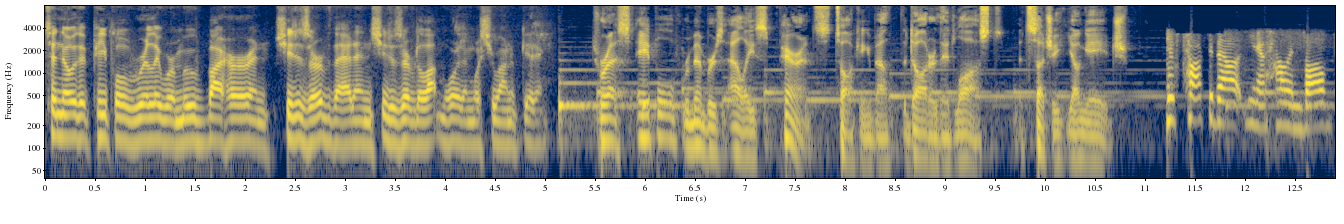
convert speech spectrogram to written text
to know that people really were moved by her, and she deserved that, and she deserved a lot more than what she wound up getting. Therese Apel remembers Allie's parents talking about the daughter they'd lost at such a young age. Just talked about, you know, how involved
